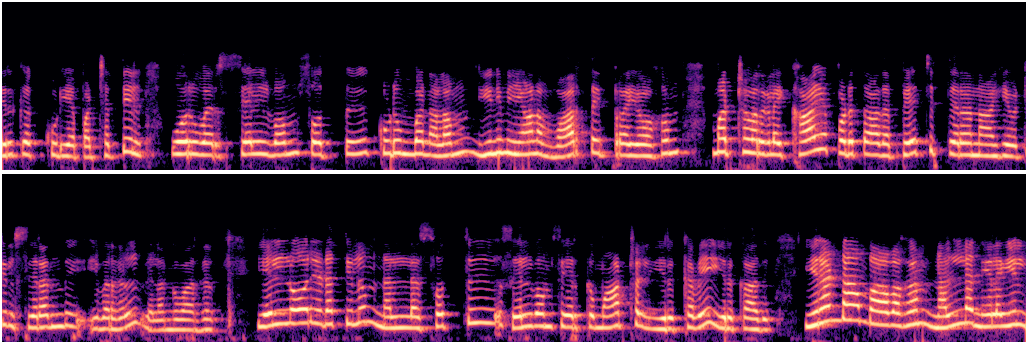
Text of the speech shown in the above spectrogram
இருக்கக்கூடிய பட்சத்தில் ஒருவர் செல்வம் சொத்து குடும்ப நலம் இனிமையான வார்த்தை பிரயோகம் மற்றவர்களை காயப்படுத்தாத பேச்சுத்திறன் ஆகியவற்றில் சிறந்து இவர்கள் விளங்குவார்கள். எல்லோரிடத்திலும் நல்ல சொத்து செல்வம் சேர்க்கும் ஆற்றல் இருக்கவே இருக்காது. இரண்டாம் பாவகம் நல்ல நிலையில்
